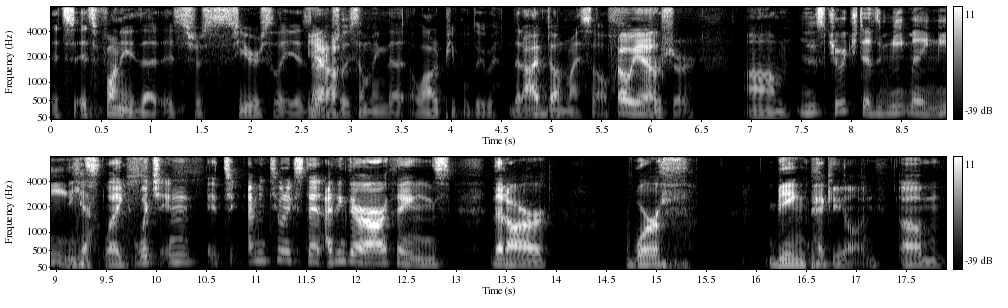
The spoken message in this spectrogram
it's it's funny that it's just seriously is Yeah. actually something that a lot of people do that I've done myself. Oh, yeah. for sure. Um, this church doesn't meet my needs. Yeah. Like, which in, it, I mean, to an extent, I think there are things that are worth being picky on. Um,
